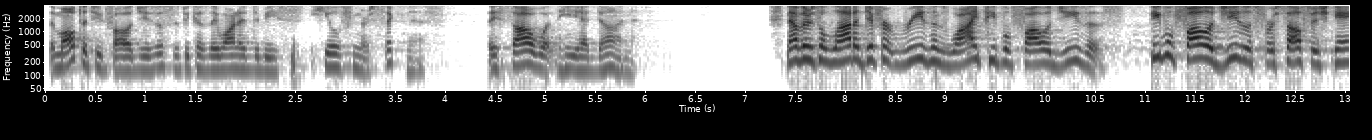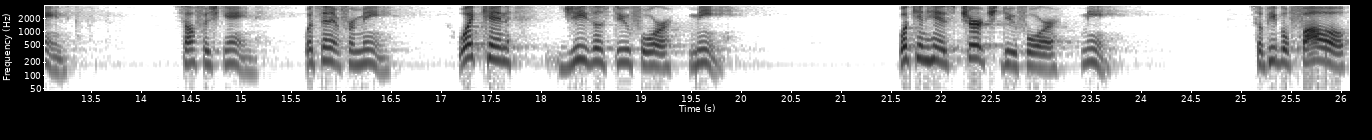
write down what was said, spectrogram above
the multitude followed Jesus is because they wanted to be healed from their sickness. They saw what he had done. Now, there's a lot of different reasons why people follow Jesus. People follow Jesus for selfish gain. Selfish gain. What's in it for me? What can Jesus do for me? What can his church do for me? So people follow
